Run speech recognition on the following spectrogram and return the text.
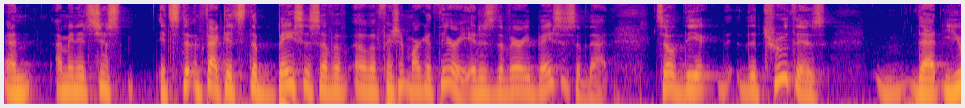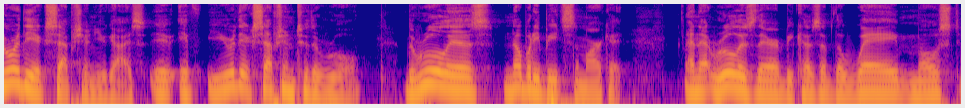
And I mean, it's just, it's the, in fact, it's the basis of, of efficient market theory. It is the very basis of that. So the the truth is that you're the exception, you guys. If, if you're the exception to the rule, the rule is nobody beats the market. And that rule is there because of the way most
